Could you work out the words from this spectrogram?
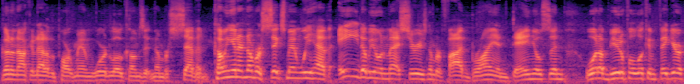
Gonna knock it out of the park, man. Wardlow comes at number 7. Coming in at number 6, man, we have AEW Unmatched Series number 5, Bryan Danielson. What a beautiful looking figure.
